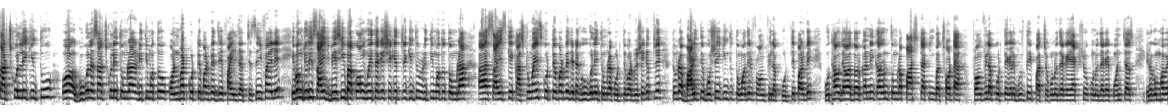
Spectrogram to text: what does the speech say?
সার্চ করলেই কিন্তু, ও গুগলে সার্চ করলেই তোমরা রীতিমতো কনভার্ট করতে পারবে যে ফাইল যাচ্ছে সেই ফাইলে এবং যদি সাইজ বেশি বা কম হয়ে থাকে, সেক্ষেত্রে কিন্তু রীতিমতো তোমরা সাইজকে কাস্টমাইজ করতে পারবে, যেটা গুগলেই তোমরা করতে পারবে। সেক্ষেত্রে তোমরা বাড়িতে বসেই কিন্তু তোমাদের ফর্ম ফিল করতে পারবে। কোথাও যাওয়ার দরকার নেই, কারণ তোমরা পাঁচটা কিংবা ছটা ফর্ম ফিল করতে গেলে বুঝতেই পারছ, কোনো জায়গায় একশো, কোনো জায়গায় পঞ্চাশ, এরকমভাবে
